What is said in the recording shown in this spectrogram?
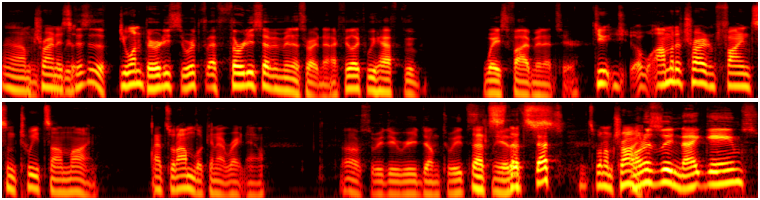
Uh, I'm trying to. This is a do you want? thirty. We're at 37 minutes right now. I feel like we have to waste five minutes here. Do you, I'm going to try and find some tweets online. That's what I'm looking at right now. Oh, so we do read dumb tweets. That's yeah, that's that's that's, what I'm trying. honestly night games.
